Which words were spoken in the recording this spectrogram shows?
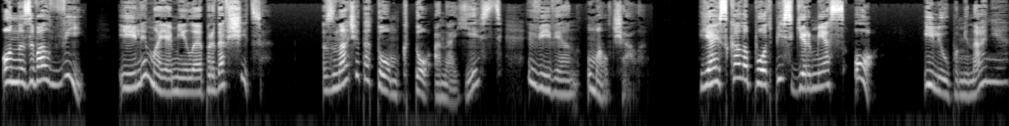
он называл Ви или «Моя милая продавщица». Значит, о том, кто она есть, Вивиан умолчала. Я искала подпись Гермес О или упоминание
